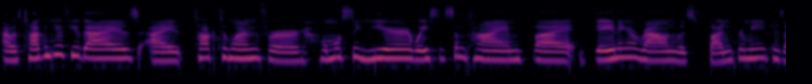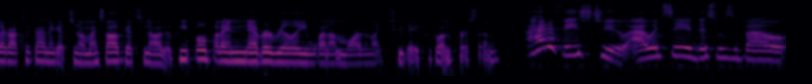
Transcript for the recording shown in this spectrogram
I was talking to a few guys. I talked to one for almost a year, wasted some time, but dating around was fun for me because I got to kind of get to know myself, get to know other people, but I never really went on more than like two dates with one person. I had phase two. I would say this was about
